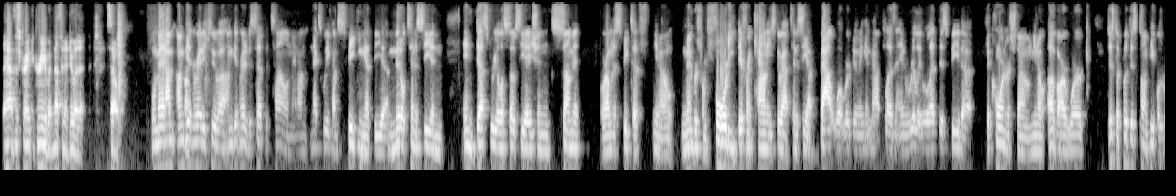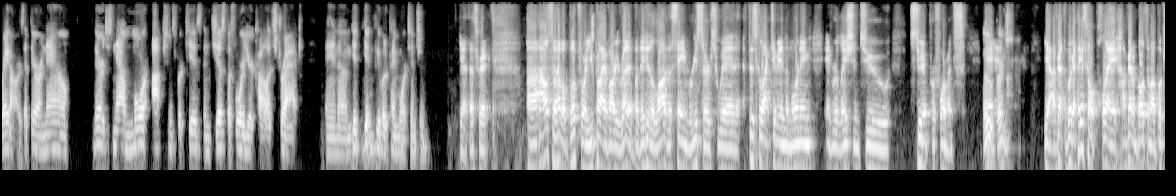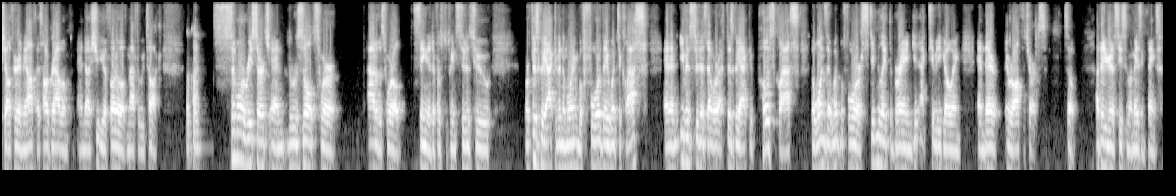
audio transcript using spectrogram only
they have this great degree, but nothing to do with it. So, well, man, I'm, I'm getting ready to, uh, I'm getting ready to set the tone, man. I'm, next week, I'm speaking at the uh, Middle Tennessee and Industrial Association Summit or I'm going to speak to, you know, members from 40 different counties throughout Tennessee about what we're doing in Mount Pleasant and really let this be the, the cornerstone, you know, of our work, just to put this on people's radars that there are now, there are just now more options for kids than just the four year college track and um, get, getting people to pay more attention. Yeah, that's great. Uh, I also have a book for you. You probably have already read it, but they did a lot of the same research with physical activity in the morning in relation to student performance. Ooh, yeah, I've got the book. I think it's called Play. I've got them both on my bookshelf here in the office. I'll grab them and uh, shoot you a photo of them after we talk. Okay. Similar research, and the results were out of this world. Seeing the difference between students who were physically active in the morning before they went to class, and then even students that were physically active post class, the ones that went before stimulate the brain, get activity going, and they're they were off the charts. So I think you're going to see some amazing things.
